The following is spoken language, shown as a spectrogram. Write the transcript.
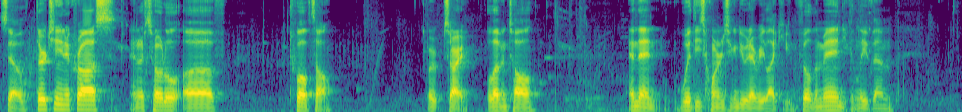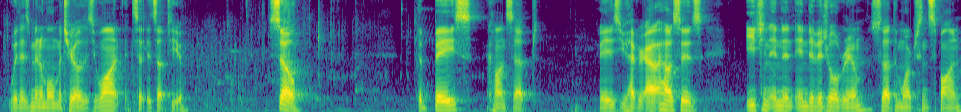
So 13 across, and a total of 12 tall. Or, sorry, 11 tall. And then with these corners, you can do whatever you like. You can fill them in, you can leave them with as minimal materials as you want. It's, it's up to you. So, the base concept is you have your outhouses, each in an individual room so that the morbs can spawn.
